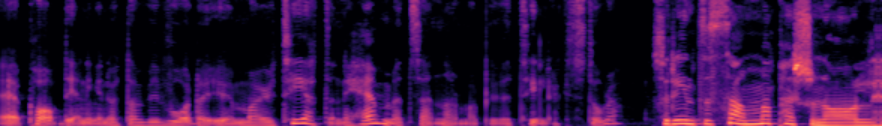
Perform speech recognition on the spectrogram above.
eh, på avdelningen, utan vi vårdar ju majoriteten i hemmet sen när de har blivit tillräckligt stora. Så det är inte samma personal,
